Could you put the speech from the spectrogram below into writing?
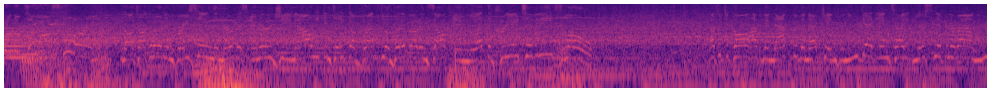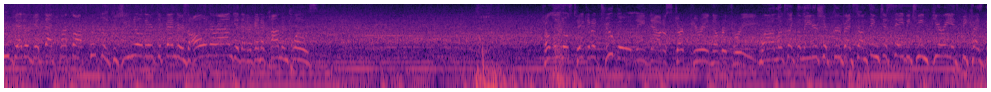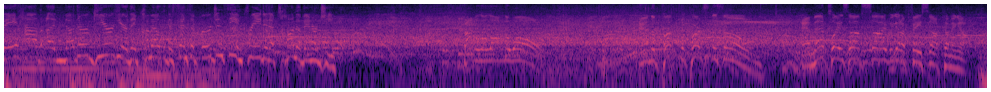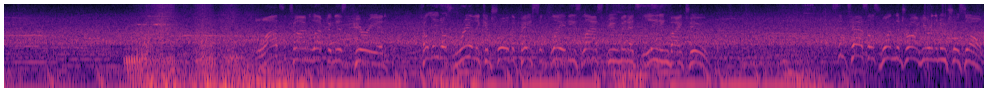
Now talk about embracing the nervous energy. Now he can take a breath, feel good about himself, and let the creativity flow. That's what you call having a knack for the net, James. When you get in tight and you're sniffing around, you better get that puck off quickly because you know there's defenders all in around you that are going to come and close. Toledo's taken a two-goal lead now to start period number three. Well, it looks like the leadership group had something to say between periods because they have another gear here. They've come out with a sense of urgency and created a ton of energy. Battle along the wall. And the puck departs the zone. And that plays offside. We got a face-off coming up. Lots of time left in this period. Toledo's really controlled the pace of play these last few minutes, leading by two. Centazzo's won the draw here in the neutral zone.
